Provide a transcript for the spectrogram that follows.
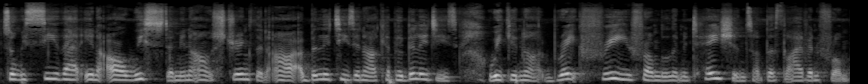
So we see that in our wisdom, in our strength, in our abilities, in our capabilities, we cannot break free from the limitations of this life and from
